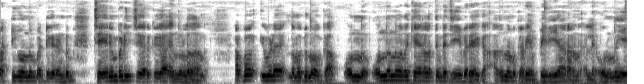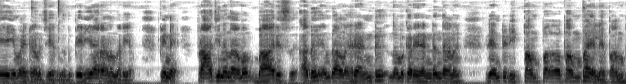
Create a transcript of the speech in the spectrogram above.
പട്ടിക ഒന്നും പട്ടിക രണ്ടും ചേരുംപടി ചേർക്കുക എന്നുള്ളതാണ്. അപ്പോൾ ഇവിടെ നമുക്ക് നോക്കാം. ഒന്ന് ഒന്നെന്ന് പറഞ്ഞാൽ കേരളത്തിന്റെ ജീവരേഖ. അത് നമുക്കറിയാം. പെരിയാറാണ് അല്ലെ? ഒന്ന് എയുമായിട്ടാണ് ചേരുന്നത്. പെരിയാറാണെന്നറിയാം. പിന്നെ പ്രാചീന നാമം ബാരിസ്. അത് എന്താണ്? രണ്ട് നമുക്കറിയാം. രണ്ട് എന്താണ് രണ്ട് ഡി പമ്പ പമ്പയല്ലേ പമ്പ.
